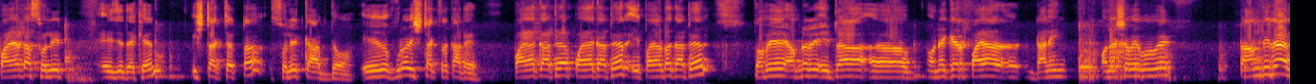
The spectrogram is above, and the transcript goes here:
পায়াটা সলিড এই যে দেখেন স্ট্রাকচারটা সলিড কাঠ দেওয়া। এই পুরো স্ট্রাকচার কাঠের পায়া কাঠের পায়া কাঠের, এই পায়াটা কাঠের। তবে আপনার এটা অনেকের পায়া ডাইনিং অনেক সময় এভাবে টান দিলেন,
